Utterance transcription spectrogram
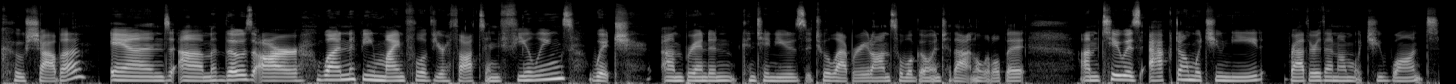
Khoshaba. And um, those are one, being mindful of your thoughts and feelings, which um, Branden continues to elaborate on. So we'll go into that in a little bit. Um, two is act on what you need rather than on what you want.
